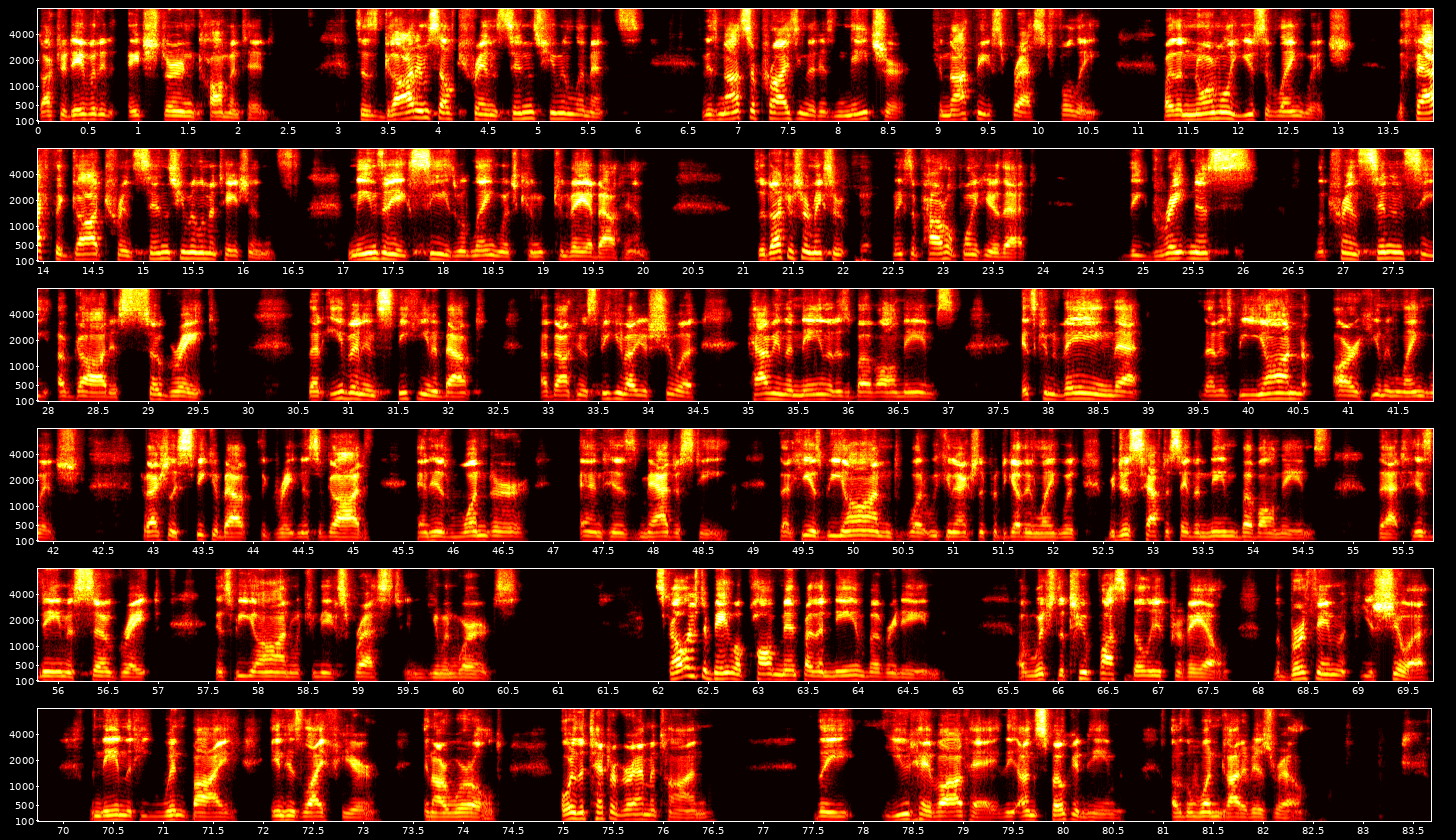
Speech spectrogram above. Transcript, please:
Dr. David H. Stern commented, says God himself transcends human limits. It is not surprising that his nature cannot be expressed fully by the normal use of language. The fact that God transcends human limitations means that he exceeds what language can convey about him. So Dr. Stern makes a makes a powerful point here that the greatness, the transcendency of God is so great that even in speaking about about him, speaking about Yeshua, having the name that is above all names, it's conveying that that is beyond our human language to actually speak about the greatness of God and his wonder and his majesty that he is beyond what we can actually put together in language. We just have to say the name above all names that his name is so great it's beyond what can be expressed in human words. Scholars debate what paul meant by the name of every name of which the two possibilities prevail the birth name Yeshua, the name that he went by in his life here in our world, or the Tetragrammaton, the Yud He Vav He, the unspoken name of the one God of Israel.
